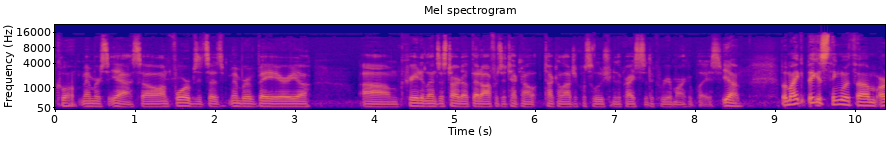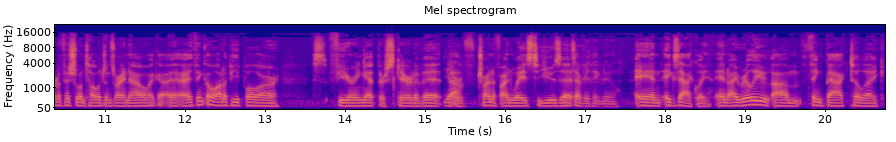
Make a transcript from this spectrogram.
cool. Members, yeah. So on Forbes, it says member of Bay Area, um, created a startup that offers a techno- technological solution to the crisis of the career marketplace. Yeah, but my biggest thing with um, artificial intelligence right now, like I, I think a lot of people are fearing it. They're scared of it. Yeah. They're trying to find ways to use it. It's everything new. and exactly and i really um, think back to like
